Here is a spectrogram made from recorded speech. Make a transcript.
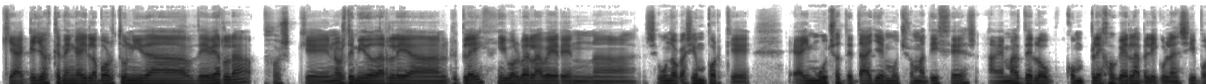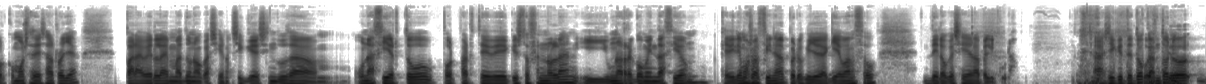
que aquellos que tengáis la oportunidad de verla, pues que no os dé miedo darle al replay y volverla a ver en una segunda ocasión porque hay muchos detalles, muchos matices, además de lo complejo que es la película en sí, por cómo se desarrolla, para verla en más de una ocasión. Así que sin duda un acierto por parte de Christopher Nolan y una recomendación que diremos al final, pero que yo aquí avanzo de lo que sería la película. Así que te toca, Pues Antonio. yo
